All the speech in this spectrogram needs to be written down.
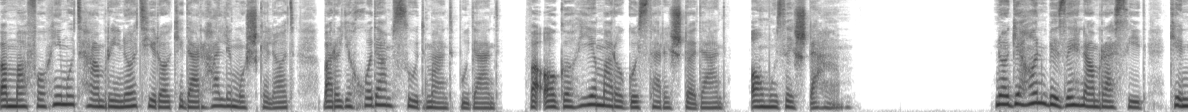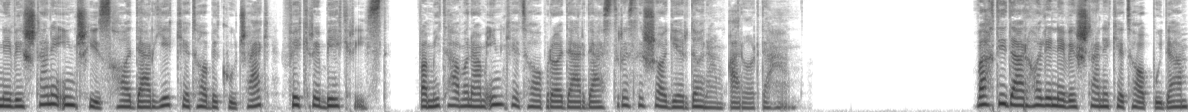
و مفاهیم و تمریناتی را که در حل مشکلات برای خودم سودمند بودند و آگاهی مرا گسترش دادند آموزش دهم. ناگهان به ذهنم رسید که نوشتن این چیزها در یک کتاب کوچک فکر بکری است و می توانم این کتاب را در دسترس شاگردانم قرار دهم. وقتی در حال نوشتن کتاب بودم،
